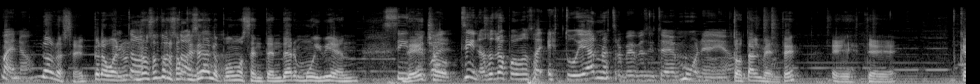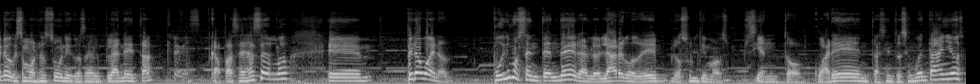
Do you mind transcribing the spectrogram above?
Bueno. no lo sé, pero bueno, En todo- nosotros aunque sea lo podemos entender muy bien. Sí, de hecho, cual. sí, nosotros podemos estudiar nuestro propio sistema inmune, digamos. Totalmente. Este, creo que somos los únicos en el planeta Creo que sí. capaces de hacerlo. Eh, pero bueno, pudimos entender a lo largo de los últimos 140, 150 años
